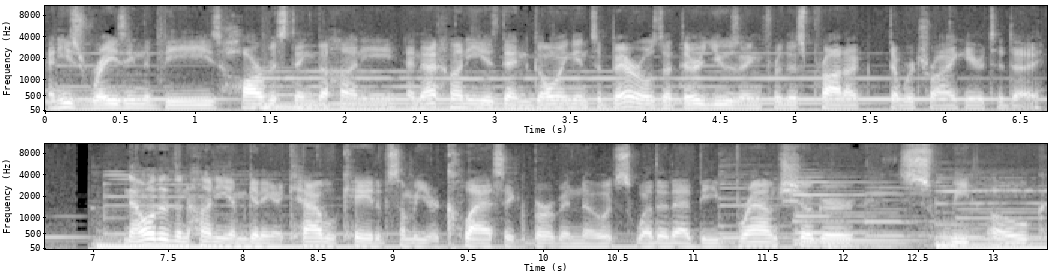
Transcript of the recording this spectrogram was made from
and he's raising the bees, harvesting the honey, and that honey is then going into barrels that they're using for this product that we're trying here today. Now, other than honey, I'm getting a cavalcade of some of your classic bourbon notes, whether that be brown sugar, sweet oak,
